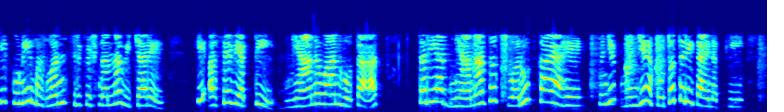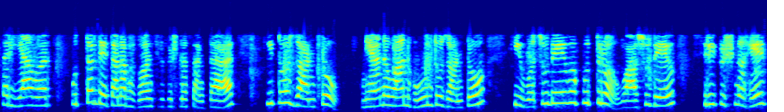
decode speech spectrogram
की कुणी भगवान श्रीकृष्णांना विचारेल की असे व्यक्ती ज्ञानवान होतात तर या ज्ञानाचं स्वरूप काय आहे? म्हणजे म्हणजे होतं तरी काय नक्की? तर यावर उत्तर देताना भगवान श्रीकृष्ण सांगतात की तो जाणतो ज्ञानवान होऊन तो जाणतो की वसुदेव पुत्र वासुदेव श्रीकृष्ण हेच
